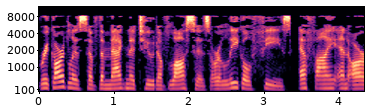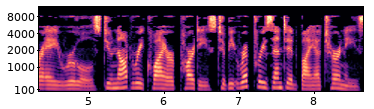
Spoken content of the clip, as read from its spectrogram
regardless of the magnitude of losses or legal fees. FINRA rules do not require parties to be represented by attorneys.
